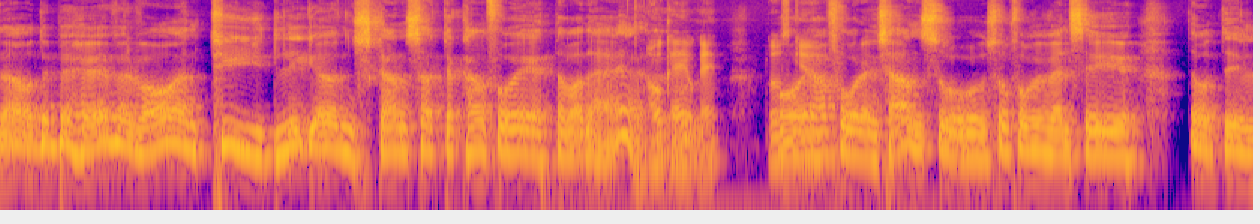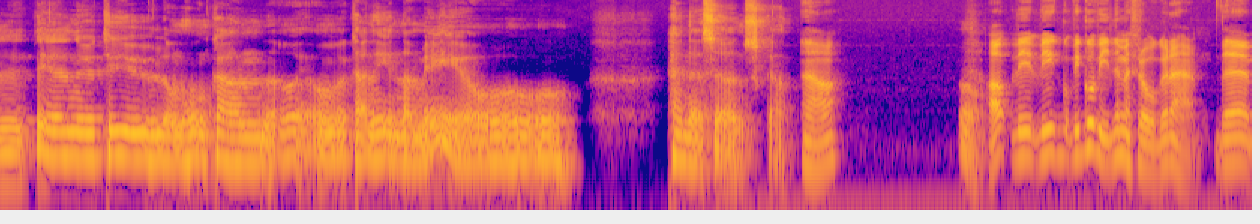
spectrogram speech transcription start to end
Ja, det behöver vara en tydlig önskan så att jag kan få veta vad det är. Okej, okay, okej. Okay. Och jag får en chans och så får vi väl se då till, till nu till jul om hon kan, om hon kan hinna med och, och hennes önskan. Ja. Ja, ja vi, vi, vi går vidare med frågor här. Det,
